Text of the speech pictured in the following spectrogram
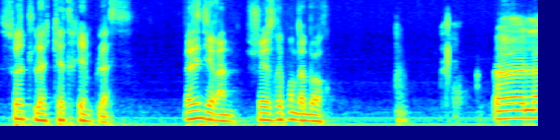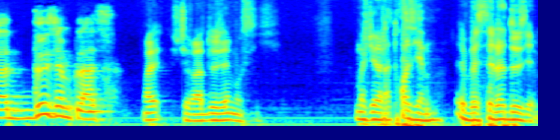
soit la quatrième place. Vas-y, Diran, je te laisse répondre d'abord. Euh, la deuxième place. Ouais, je dirais la deuxième aussi. Moi, je dirais la troisième. Eh ben, c'est la deuxième.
